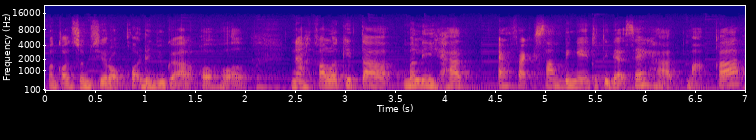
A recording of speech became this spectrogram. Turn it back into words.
mengkonsumsi rokok dan juga alkohol. Nah, kalau kita melihat efek sampingnya itu tidak sehat, maka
